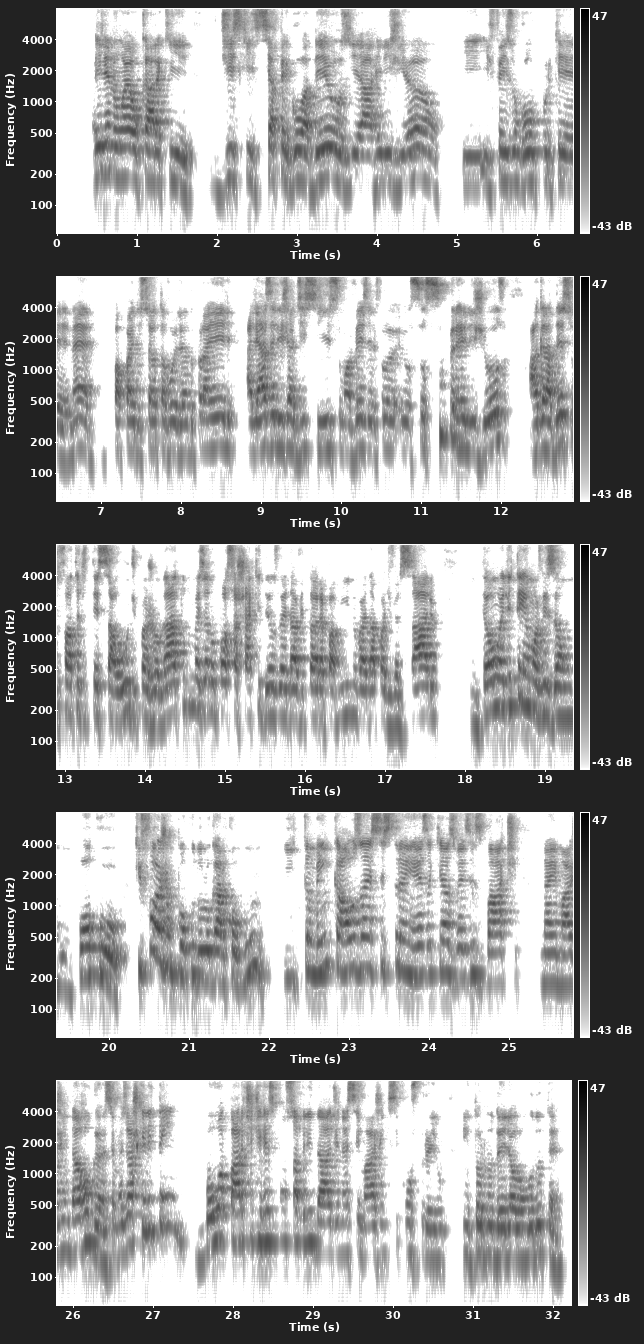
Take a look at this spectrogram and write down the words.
Ele não é o cara que diz que se apegou a Deus e à religião e, e fez um gol porque, né, Papai do Céu estava olhando para ele. Aliás, ele já disse isso uma vez. Ele falou: Eu sou super religioso, agradeço o fato de ter saúde para jogar, tudo, mas eu não posso achar que Deus vai dar vitória para mim, não vai dar para o adversário. Então, ele tem uma visão um pouco que foge um pouco do lugar comum e também causa essa estranheza que às vezes bate na imagem da arrogância, mas eu acho que ele tem boa parte de responsabilidade nessa imagem que se construiu em torno dele ao longo do tempo.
